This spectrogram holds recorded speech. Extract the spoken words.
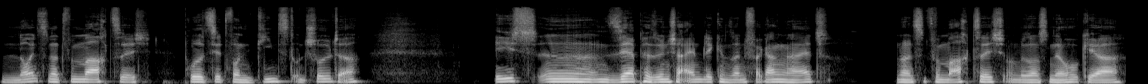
1985, produziert von Dienst und Schulter, ist äh, ein sehr persönlicher Einblick in seine Vergangenheit. 1985 und besonders in der Hook ja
